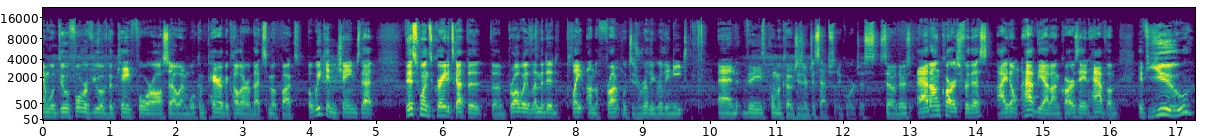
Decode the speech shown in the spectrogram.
and we'll do a full review of the K4 also, and we'll compare the color of that smoke box. But we can change that. This one's great. It's got the, the Broadway Limited plate on the front, which is really, really neat. And these Pullman coaches are just absolutely gorgeous. So there's add-on cars for this. I don't have the add-on cars. They didn't have them. If you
